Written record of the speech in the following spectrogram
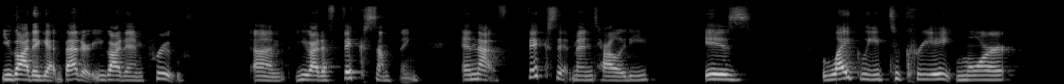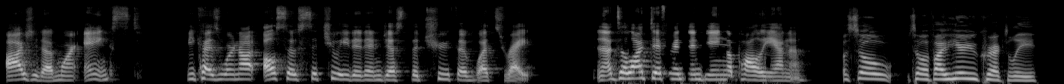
you got to get better you got to improve um, you got to fix something. And that fix it mentality is likely to create more agita more angst because we're not also situated in just the truth of what's right and that's a lot different than being a pollyanna uh, so so if i hear you correctly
